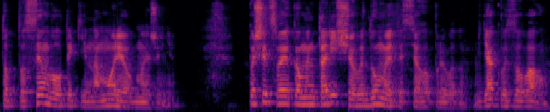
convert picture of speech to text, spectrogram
тобто символ такий на морі обмеження. Пишіть свої коментарі, що ви думаєте з цього приводу. Дякую за увагу.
